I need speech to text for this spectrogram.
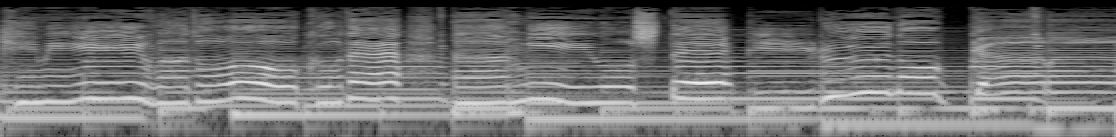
君はどこで何をしているのかな？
